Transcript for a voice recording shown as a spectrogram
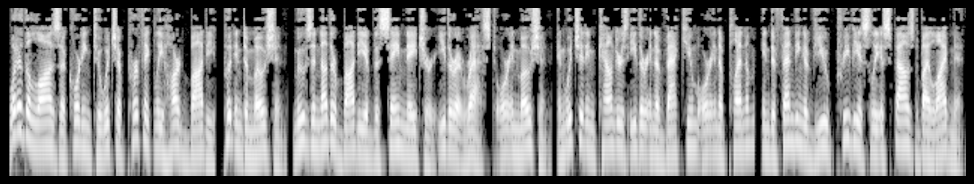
what are the laws according to which a perfectly hard body, put into motion, moves another body of the same nature either at rest or in motion, and which it encounters either in a vacuum or in a plenum? In defending a view previously espoused by Leibniz,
